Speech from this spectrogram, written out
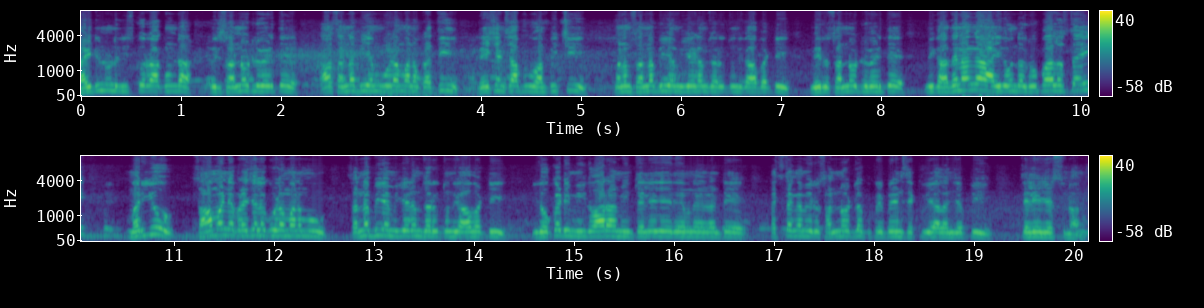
బయట నుండి తీసుకురాకుండా మీరు సన్నోట్లు పెడితే ఆ సన్న బియ్యం కూడా మనం ప్రతి రేషన్ షాపుకు పంపించి మనం సన్న బియ్యం ఇవ్వడం జరుగుతుంది కాబట్టి మీరు సన్నోట్లు పెడితే మీకు అదనంగా ఐదు వందల రూపాయలు వస్తాయి. మరియు సామాన్య ప్రజలకు కూడా మనము సన్న బియ్యం ఇవ్వడం జరుగుతుంది కాబట్టి ఇది ఒకటి మీ ద్వారా మేము తెలియజేయడం ఏమంటే ఖచ్చితంగా మీరు సన్నోట్లకు ప్రిఫరెన్స్ ఎక్కువ ఇవ్వాలని చెప్పి తెలియజేస్తున్నాను.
